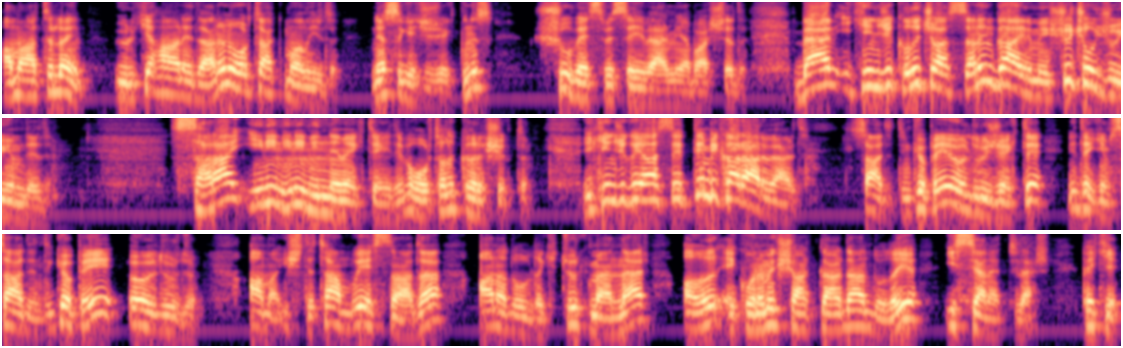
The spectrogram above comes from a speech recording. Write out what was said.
Ama hatırlayın ülke hanedanın ortak malıydı. Nasıl geçecektiniz? Şu vesveseyi vermeye başladı. Ben ikinci Kılıç Aslan'ın gayrimeşru çocuğuyum dedi. Saray inin inin inlemekteydi ve ortalık karışıktı. İkinci Gıyasettin bir karar verdi. Saadettin köpeği öldürecekti. Nitekim Saadettin köpeği öldürdü. Ama işte tam bu esnada Anadolu'daki Türkmenler ağır ekonomik şartlardan dolayı isyan ettiler. Peki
